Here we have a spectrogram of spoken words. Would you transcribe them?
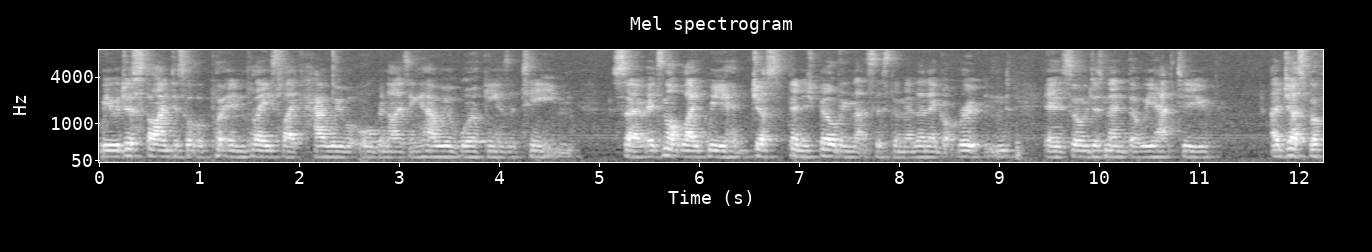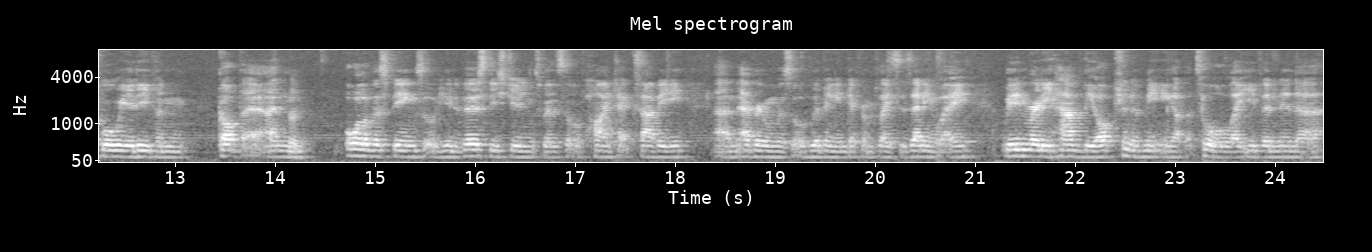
we were just starting to sort of put in place like how we were organising, how we were working as a team. So it's not like we had just finished building that system and then it got ruined. It sort of just meant that we had to adjust before we had even got there. And Hmm. all of us being sort of university students with sort of high tech savvy, um, everyone was sort of living in different places anyway. We didn't really have the option of meeting up at all, like even in a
